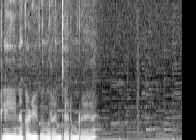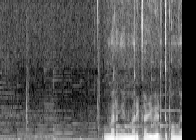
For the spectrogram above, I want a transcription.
க்ளீனாக கழுவிக்கோங்க ஒரு அஞ்சாறு முறை. இந்த மாதிரிங்க இந்த மாதிரி கழுவி எடுத்துக்கோங்க.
